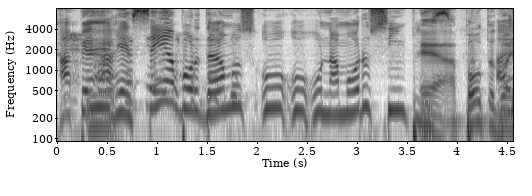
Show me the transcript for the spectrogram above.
A, pe- a recém abordamos o, o, o namoro simples. É, a ponta do Ainda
